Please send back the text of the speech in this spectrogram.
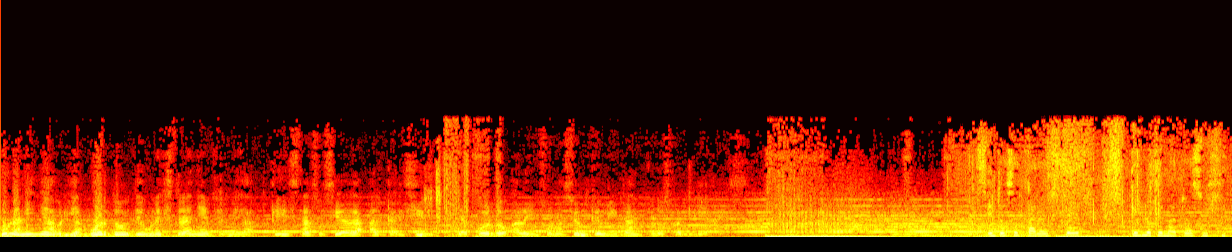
Una niña habría muerto de una extraña enfermedad que está asociada al cariciri, de acuerdo a la información que brindan los familiares. Entonces, para usted, ¿qué es lo que mató a su hijita?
